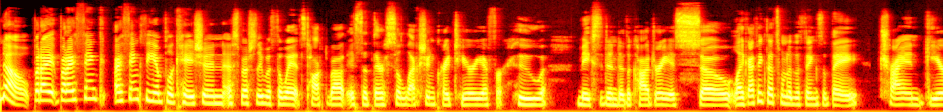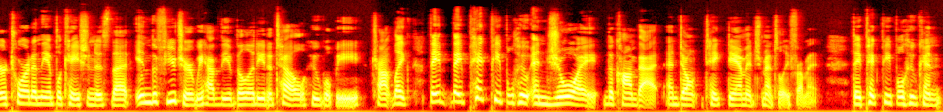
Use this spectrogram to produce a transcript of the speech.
No, but I but I think I think the implication, especially with the way it's talked about, is that their selection criteria for who makes it into the cadre is so like I think that's one of the things that they try and gear toward and the implication is that in the future we have the ability to tell who will be tra- like they they pick people who enjoy the combat and don't take damage mentally from it. They pick people who can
